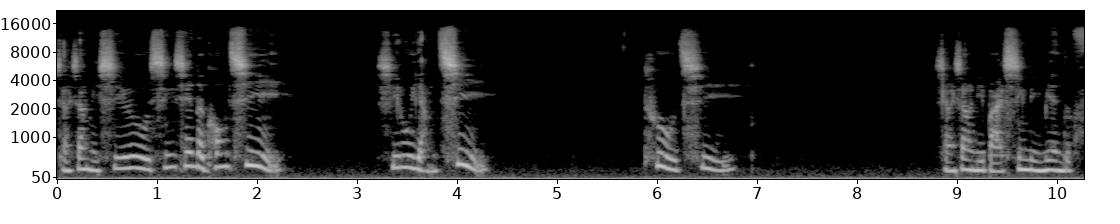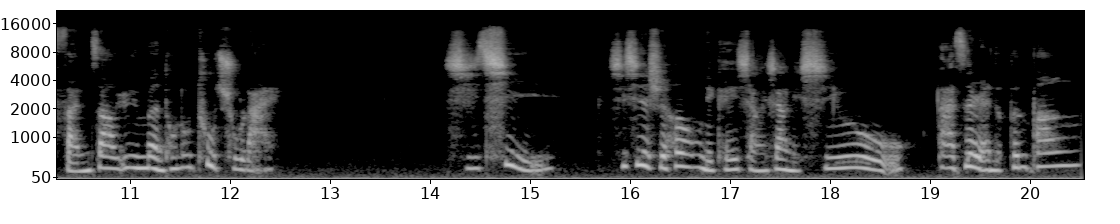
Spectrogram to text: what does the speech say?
想象你吸入新鲜的空气，吸入氧气，吐气。想象你把心里面的烦躁、郁闷通通吐出来。吸气。吸气的时候，你可以想象你吸入大自然的芬芳，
